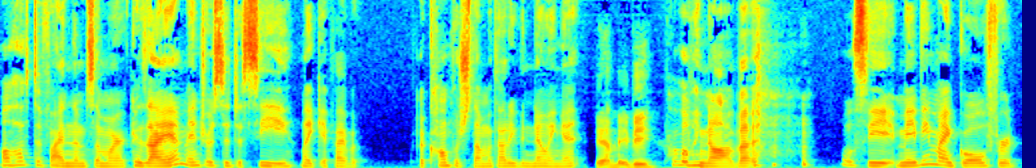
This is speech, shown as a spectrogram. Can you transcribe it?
I'll have to find them somewhere because I am interested to see like if I've ac- accomplished them without even knowing it. Yeah, maybe. Probably not, but we'll see. Maybe my goal for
